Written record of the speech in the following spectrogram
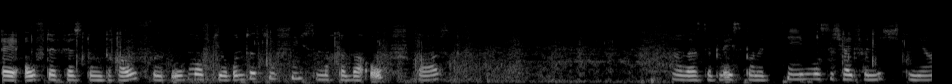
Ey, auf der Festung drauf, von oben auf die runter zu schießen, macht aber auch Spaß. Aber ist der Blaze Bonnet. Den muss ich halt vernichten, ja.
